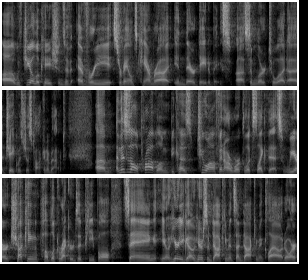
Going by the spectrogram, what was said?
uh, with geolocations of every surveillance camera in their database, uh, similar to what uh, Jake was just talking about. Um, and this is all a problem because too often our work looks like this. We are chucking public records at people saying, you know, here you go, here's some documents on Document Cloud, or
